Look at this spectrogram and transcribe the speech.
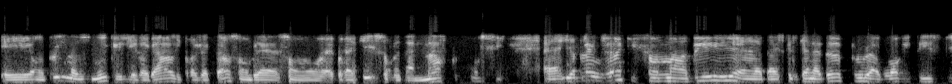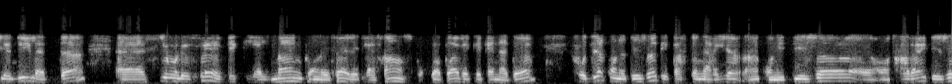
et on peut imaginer que les regards, les projecteurs sont, sont euh, braqués sur le Danemark aussi. Euh, il y a plein de gens qui se sont demandé euh, ben, est-ce que le Canada peut avoir été espionné là-dedans? Si on le fait avec l'Allemagne, qu'on le fait avec la France, pourquoi pas avec le Canada? Faut dire qu'on a déjà des partenariats, hein, qu'on est déjà, euh, on travaille déjà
